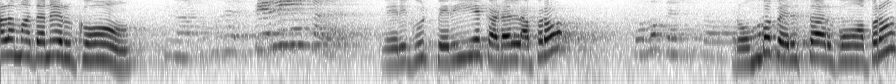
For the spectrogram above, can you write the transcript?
ஆழமா தானே இருக்கும். வெரி குட் பெரிய கடல். அப்புறம்? ரொம்ப பெருசா இருக்கும். அப்புறம்?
